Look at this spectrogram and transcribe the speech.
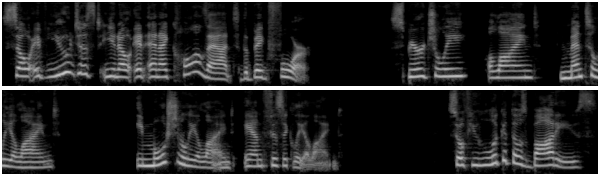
So if you just, you know, and, and I call that the big four spiritually aligned, mentally aligned, emotionally aligned, and physically aligned. So if you look at those bodies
